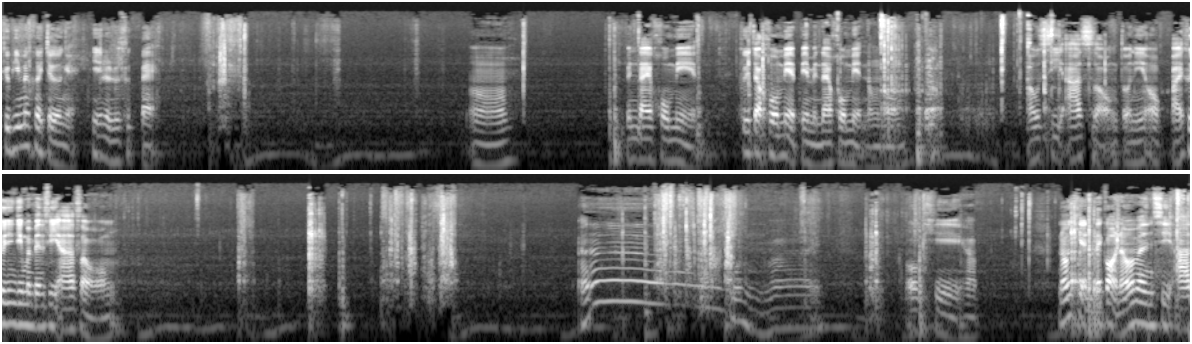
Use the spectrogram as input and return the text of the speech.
คือพี่ไม่เคยเจอไง พี่เลยรู้สึกแปลกอ๋อ เป็นไดโคเมตคือจากโคเมตเปลี่ยนเป็นไดโคเมตน้องๆเอา CR 2ตัวนี้ออกไป คือจริง ๆ มันเป็น CR 2 วุ่นวายโอเคครับ น้องเขียนไปก่อนนะว่ามัน CR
